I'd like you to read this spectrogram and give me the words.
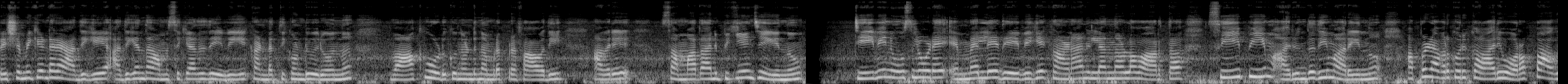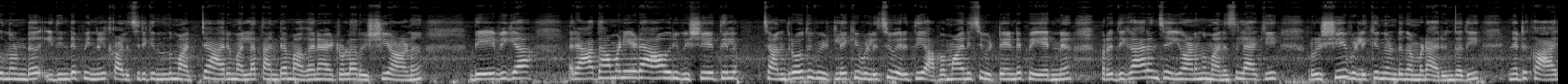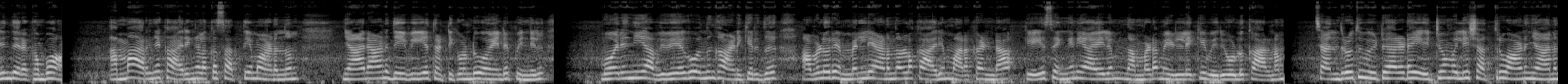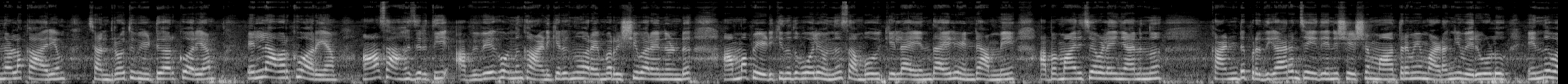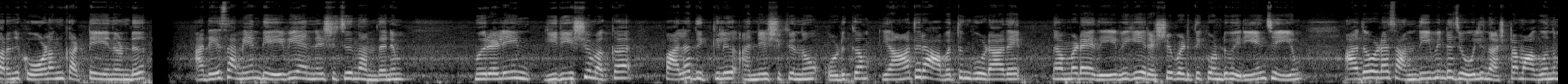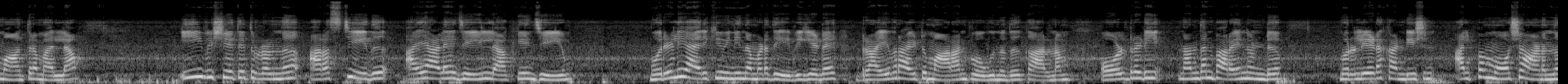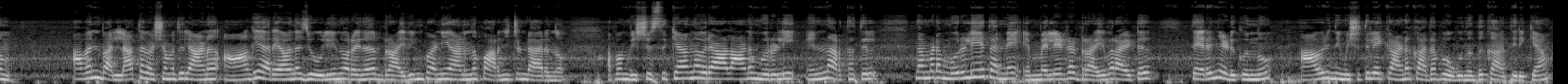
വിഷമിക്കേണ്ട രാധികയെ അധികം താമസിക്കാതെ ദേവികയെ കണ്ടെത്തിക്കൊണ്ടുവരുമെന്ന് വാക്ക് കൊടുക്കുന്നുണ്ട് നമ്മുടെ പ്രഭാവതി. അവരെ സമാധാനിപ്പിക്കുകയും ചെയ്യുന്നു. ടി വി ന്യൂസിലൂടെ എം എൽ എ ദേവികയെ കാണാനില്ലെന്നുള്ള വാർത്ത സി പിയും അരുന്ധതിയും അറിയുന്നു. അപ്പോഴവർക്കൊരു കാര്യം ഉറപ്പാകുന്നുണ്ട്. ഇതിന്റെ പിന്നിൽ കളിച്ചിരിക്കുന്നത് മറ്റാരുമല്ല തന്റെ മകനായിട്ടുള്ള ഋഷിയാണ്. ദേവിക രാധാമണിയുടെ ആ ഒരു വിഷയത്തിൽ ചന്ദ്രോത് വീട്ടിലേക്ക് വിളിച്ചു വരുത്തി അപമാനിച്ച് വിട്ടതിന്റെ പേരിന് പ്രതികാരം ചെയ്യുവാണെന്ന് മനസ്സിലാക്കി ഋഷിയെ വിളിക്കുന്നുണ്ട് നമ്മുടെ അരുന്ധതി. എന്നിട്ട് കാര്യം തിരക്കുമ്പോൾ അമ്മ അറിഞ്ഞ കാര്യങ്ങളൊക്കെ സത്യമാണെന്നും ഞാനാണ് ദേവിയെ തട്ടിക്കൊണ്ടുപോയതിന്റെ പിന്നിൽ മോനെ നീ അവിവേകമൊന്നും കാണിക്കരുത്. അവളൊരു എം എൽ എ ആണെന്നുള്ള കാര്യം മറക്കണ്ട. കേസ് എങ്ങനെയായാലും നമ്മുടെ മേളിലേക്ക് വരുള്ളൂ കാരണം ചന്ദ്രോത്ത് വീട്ടുകാരുടെ ഏറ്റവും വലിയ ശത്രുവാണ് ഞാനെന്നുള്ള കാര്യം ചന്ദ്രോത്ത് വീട്ടുകാർക്കും അറിയാം. എല്ലാവർക്കും അറിയാം. ആ സാഹചര്യത്തിൽ അവിവേകമൊന്നും കാണിക്കരുതെന്ന് പറയുമ്പോൾ ഋഷി പറയുന്നുണ്ട് അമ്മ പേടിക്കുന്നത് പോലെ ഒന്നും സംഭവിക്കില്ല. എന്തായാലും എന്റെ അമ്മയെ അപമാനിച്ചവളെ ഞാനൊന്ന് കണ്ട് പ്രതികാരം ചെയ്തതിന് ശേഷം മാത്രമേ മടങ്ങി വരുള്ളൂ എന്ന് പറഞ്ഞ് കോളം കട്ട് ചെയ്യുന്നുണ്ട്. അതേസമയം ദേവിയെ അന്വേഷിച്ച് നന്ദനും മുരളിയും ഗിരീഷുമൊക്കെ പല ദിക്കിൽ അന്വേഷിക്കുന്നു. ഒടുക്കം യാതൊരു ആപത്തും കൂടാതെ നമ്മുടെ ദേവികയെ രക്ഷപ്പെടുത്തിക്കൊണ്ട് വരികയും ചെയ്യും. അതോടെ സന്ദീപിന്റെ ജോലി നഷ്ടമാകുമെന്ന് മാത്രമല്ല ഈ വിഷയത്തെ തുടർന്ന് അറസ്റ്റ് ചെയ്ത് അയാളെ ജയിലിലാക്കുകയും ചെയ്യും. മുരളി ആയിരിക്കും ഇനി നമ്മുടെ ദേവികയുടെ ഡ്രൈവറായിട്ട് മാറാൻ പോകുന്നത്. കാരണം ഓൾറെഡി നന്ദൻ പറയുന്നുണ്ട് മുരളിയുടെ കണ്ടീഷൻ അല്പം മോശമാണെന്നും അവൻ വല്ലാത്ത വിഷമത്തിലാണ് ആകെ അറിയാവുന്ന ജോലി എന്ന് പറയുന്നത് ഡ്രൈവിംഗ് പണിയാണെന്ന് പറഞ്ഞിട്ടുണ്ടായിരുന്നു. അപ്പം വിശ്വസിക്കാവുന്ന ഒരാളാണ് മുരളി എന്നർത്ഥത്തിൽ നമ്മുടെ മുരളിയെ തന്നെ എം എൽ എയുടെ ഡ്രൈവറായിട്ട് തിരഞ്ഞെടുക്കുന്നു. ആ ഒരു നിമിഷത്തിലേക്കാണ് കഥ പോകുന്നത്. കാത്തിരിക്കാം.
